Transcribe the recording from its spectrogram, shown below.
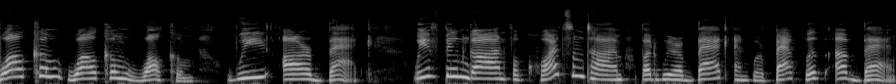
Welcome, welcome, welcome. We are back. We've been gone for quite some time, but we are back and we're back with a bang.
